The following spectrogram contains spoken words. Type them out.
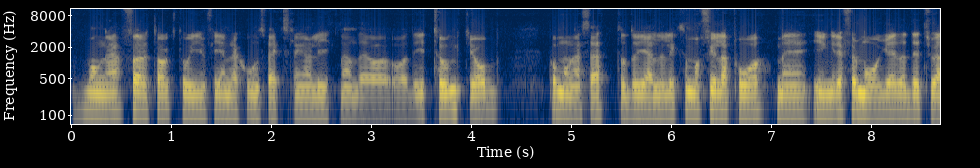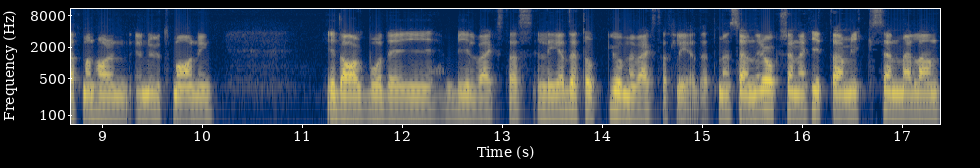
många företag står inför generationsväxlingar och liknande och, och det är ett tungt jobb på många sätt och då gäller det liksom att fylla på med yngre förmågor och det tror jag att man har en, en utmaning idag både i bilverkstadsledet och gummiverkstadsledet. Men sen är det också att hitta mixen mellan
